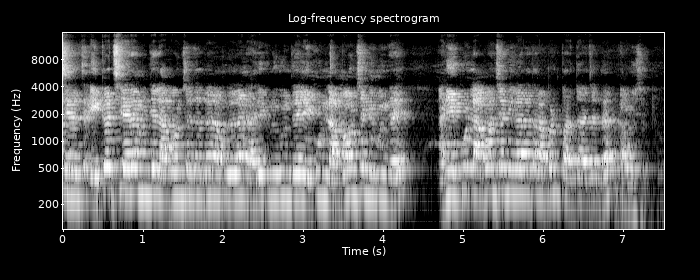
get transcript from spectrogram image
शेअरचा एकच शेअर आहे म्हणजे लाभांशाचा दर आपल्याला डायरेक्ट निघून जाईल एकूण लाभांश निघून जाईल. आणि एकूण लाभांश निघाला तर आपण परताव्याचा दर काढू शकतो.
